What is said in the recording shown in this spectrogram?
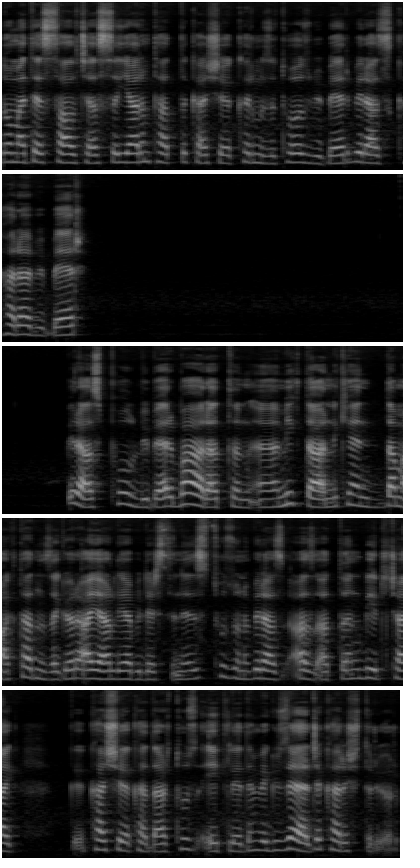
domates salçası, yarım tatlı kaşığı kırmızı toz biber, biraz karabiber, Biraz pul biber, baharatın e, miktarını kendi damak tadınıza göre ayarlayabilirsiniz. Tuzunu biraz az atın. Bir çay kaşığı kadar tuz ekledim ve güzelce karıştırıyorum.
